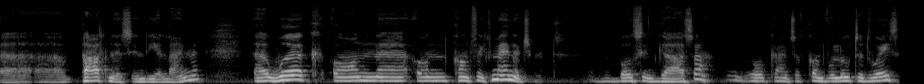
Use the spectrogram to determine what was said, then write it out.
uh, partners in the alignment, work on, on conflict management both in Gaza, all kinds of convoluted ways,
